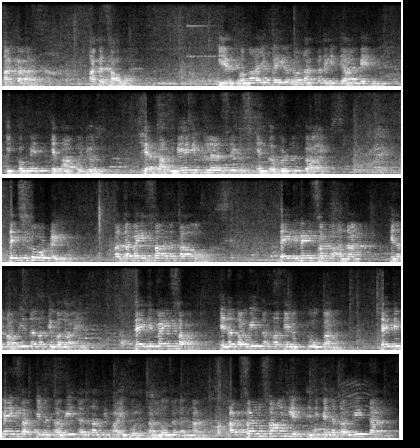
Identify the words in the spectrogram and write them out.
akas, agasawa. Iyon po nga yung ngayon na kaligit amin, i-commit kin Apo Diyos. There are many blessings in the Word of God. The story, at may isa na tao, dahil may isa na anak, tinatawidan na tibalay. Dahil may isa, tinatawidan na tinugtugan. Dahil may isa, tinatawidan na ti Bible, talo na anak. At sa sangit, hindi pinatawidan,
